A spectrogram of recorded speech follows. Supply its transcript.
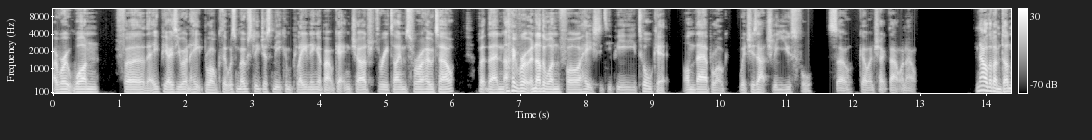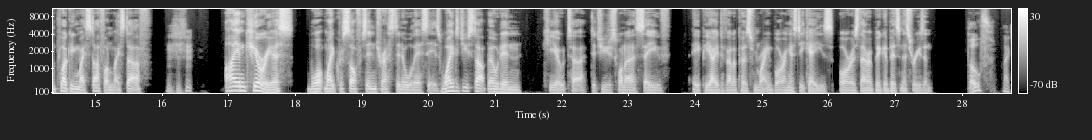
I wrote one for the APIs You Won't Hate blog that was mostly just me complaining about getting charged three times for a hotel. But then I wrote another one for HTTP Toolkit on their blog, which is actually useful. So go and check that one out. Now that I'm done plugging my stuff on my stuff, I am curious what Microsoft's interest in all this is. Why did you start building Kiota? Did you just want to save API developers from writing boring SDKs, or is there a bigger business reason? Both, like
